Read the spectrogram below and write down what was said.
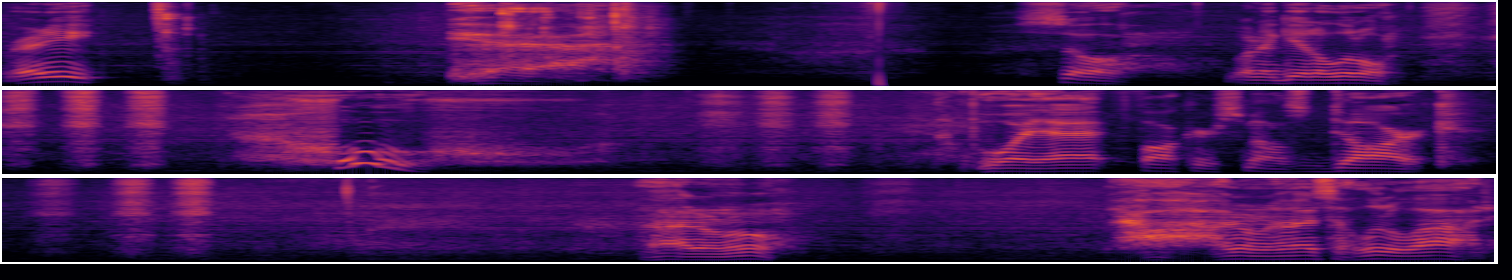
Ready? Yeah. So, I'm gonna get a little. Whew. Boy, that fucker smells dark. I don't know. Ah, I don't know, that's a little odd.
